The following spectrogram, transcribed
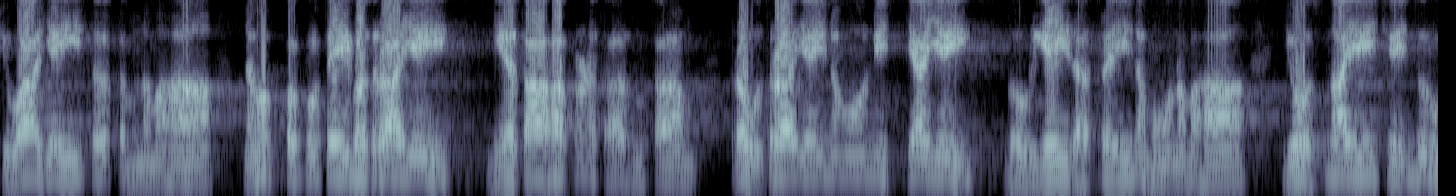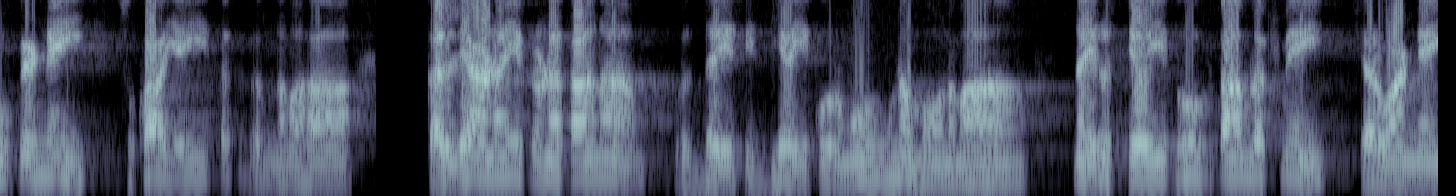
शिवायै सततं नमः नमः प्रकृते भद्रायै नियताः प्रणता स्मृतां रौद्रायै नमो नित्यायै गौर्यै धात्रै नमो नमः। ज्योत्स्नायै चेन्दुरूपिण्यै सुखायै सततं नमः। कल्याणै प्रणतानां वृद्धै सिद्ध्यै कुर्मो नमो नमः। नैऋत्यै भूतां लक्ष्मी शर्वाण्यै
